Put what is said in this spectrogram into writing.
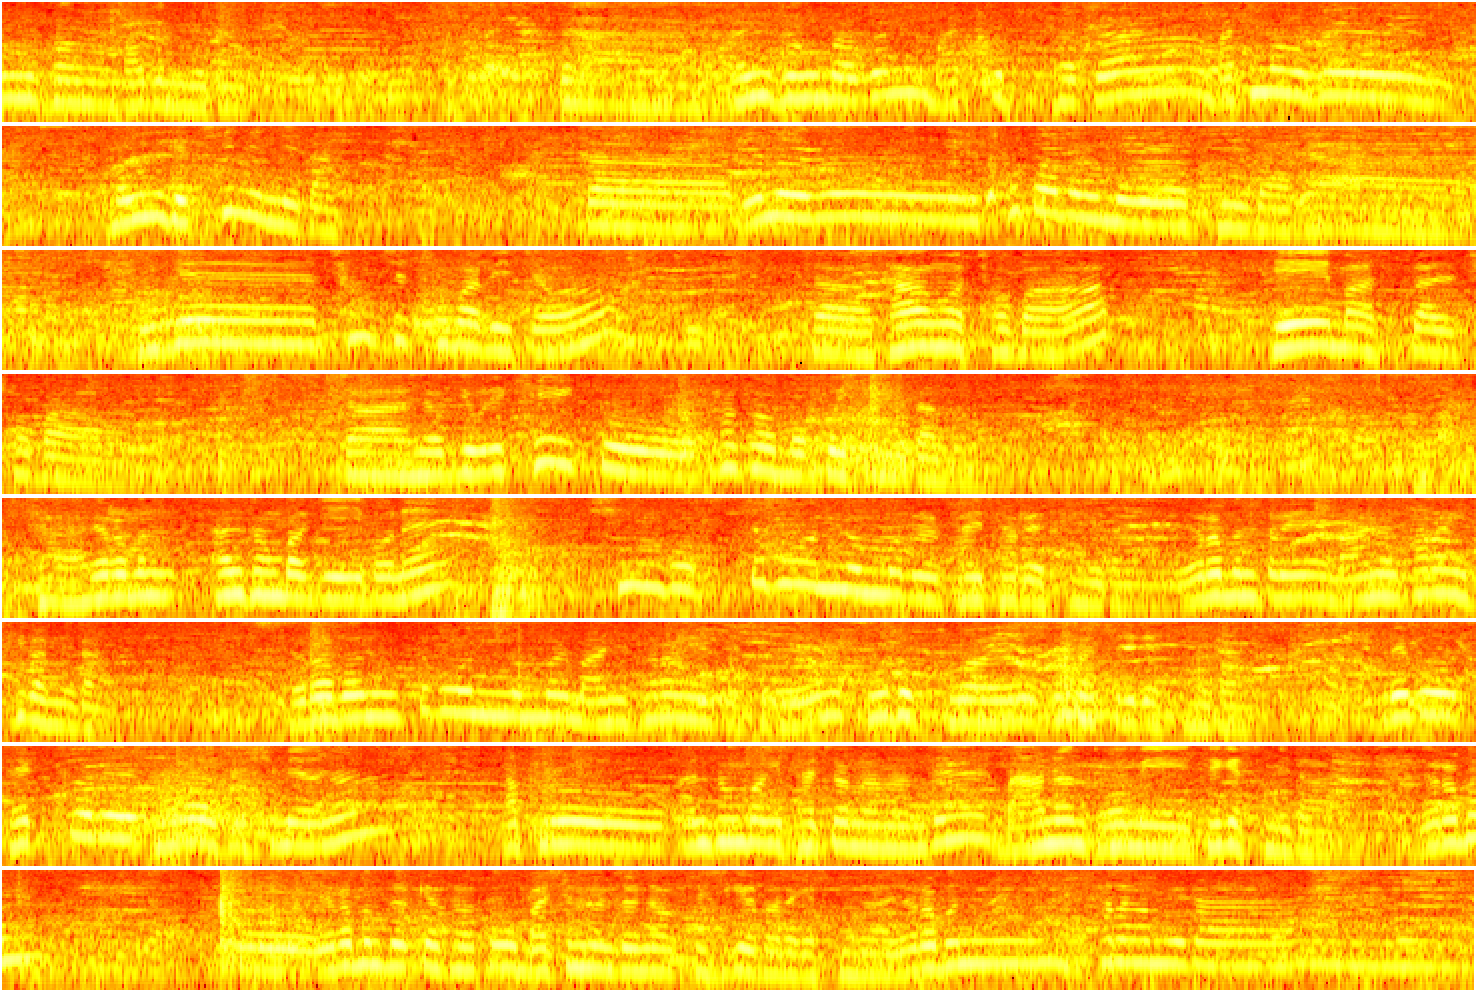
안성박입니다. 자, 안성박은 맛집 찾아 맛있는 것을 먹는 게 취미입니다. 자, 오늘은 초밥을 먹으러 왔습니다. 야, 이게 참치 초밥이죠. 자, 장어 초밥, 게맛살 초밥. 자, 여기 우리 케이크도 사서 먹고 있습니다. 자, 여러분, 안성박이 이번에 신곡 뜨거운 눈물을 발표를 했습니다. 여러분들의 많은 사랑이 필요합니다. 여러분, 뜨거운 눈물 많이 사랑해 주시고요. 구독, 좋아요 부탁드리겠습니다. 그리고 댓글을 달아주시면은 앞으로 안성박이 발전하는데 많은 도움이 되겠습니다. 여러분, 또 여러분들께서도 맛있는 저녁 드시길 바라겠습니다. 여러분, 사랑합니다.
